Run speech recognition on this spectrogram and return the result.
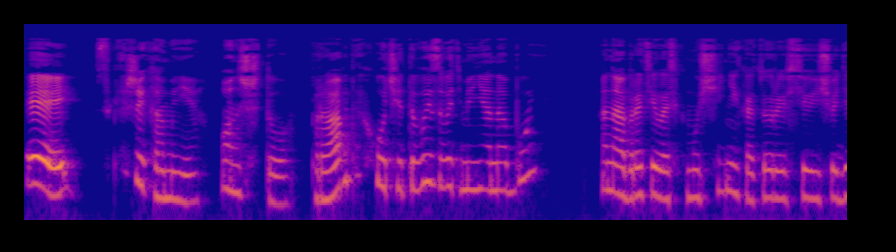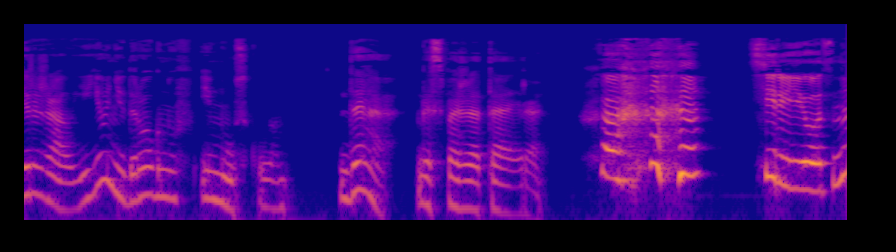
Эй, скажи-ка мне, он что, правда хочет вызвать меня на бой?» Она обратилась к мужчине, который все еще держал ее, не дрогнув и мускулом. «Да, госпожа Тайра». «Ха-ха-ха! Серьезно?»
